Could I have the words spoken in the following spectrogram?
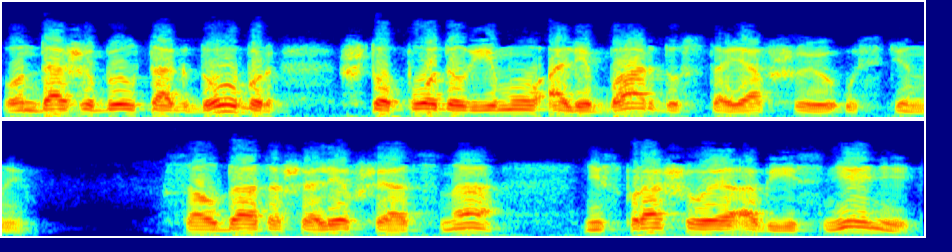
Он даже был так добр, что подал ему алебарду, стоявшую у стены. Солдат, ошалевший от сна, не спрашивая объяснений,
